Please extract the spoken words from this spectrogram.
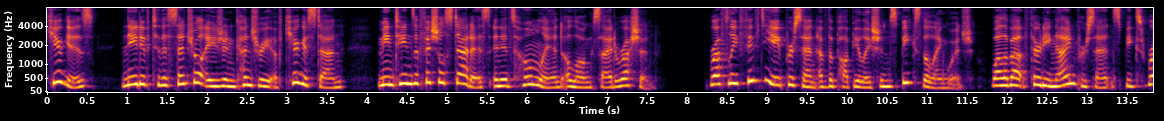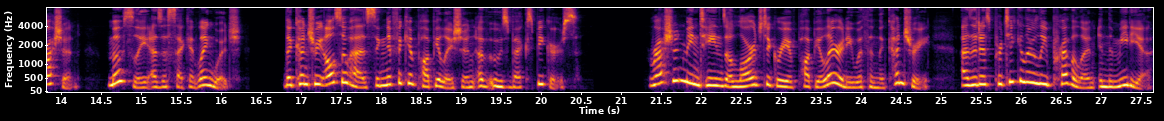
Kyrgyz, native to the Central Asian country of Kyrgyzstan, maintains official status in its homeland alongside Russian. Roughly 58% of the population speaks the language, while about 39% speaks Russian, mostly as a second language. The country also has significant population of Uzbek speakers. Russian maintains a large degree of popularity within the country, as it is particularly prevalent in the media.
